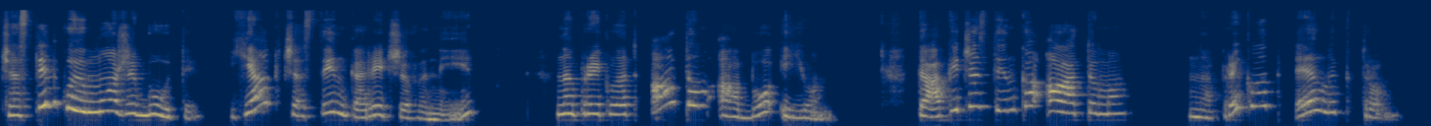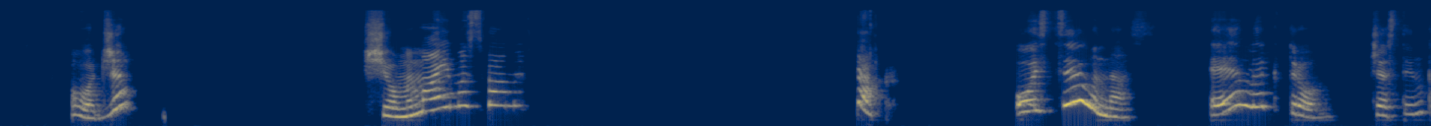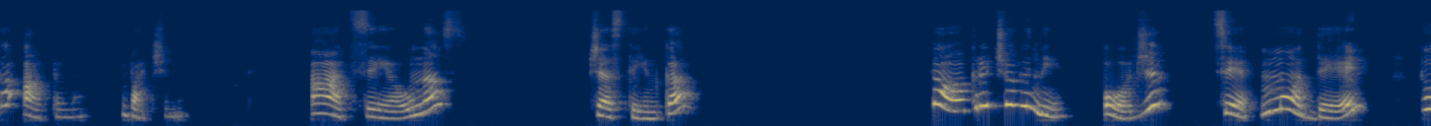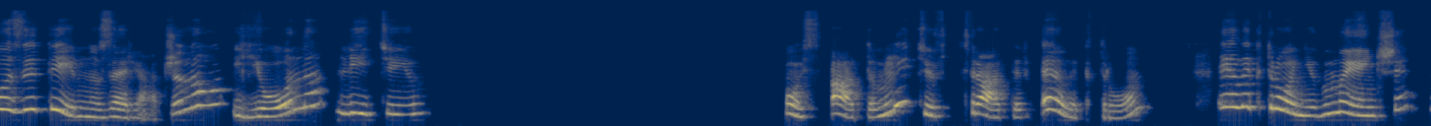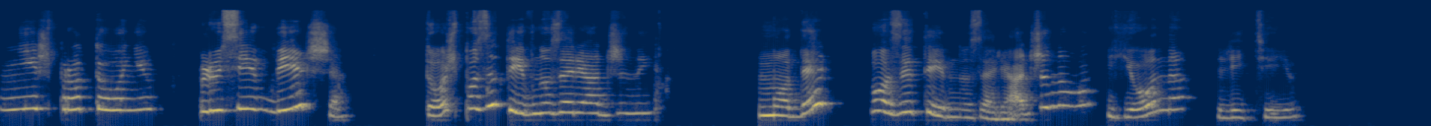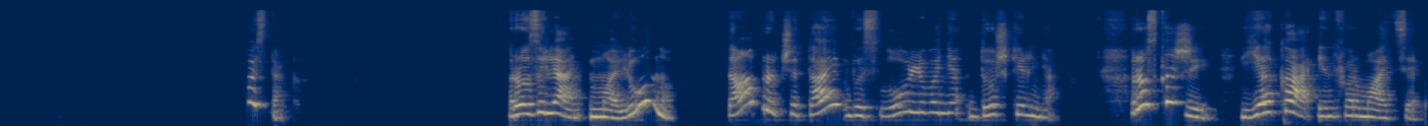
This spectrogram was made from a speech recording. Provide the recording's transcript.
Частинкою може бути як частинка речовини, наприклад, атом або іон, так і частинка атома, наприклад, електрон. Отже, Що ми маємо з вами? Так. Ось це у нас електрон, частинка атома. Бачимо. А це у нас частинка так, речовини. Отже, це модель позитивно зарядженого йона літію. Ось атом літію втратив електрон. Електронів менше, ніж протонів, плюсів більше, тож позитивно заряджений. Модель позитивно зарядженого йона літію. Ось так. Розглянь малюнок та прочитай висловлювання дошкільнят. Розкажи, яка інформація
